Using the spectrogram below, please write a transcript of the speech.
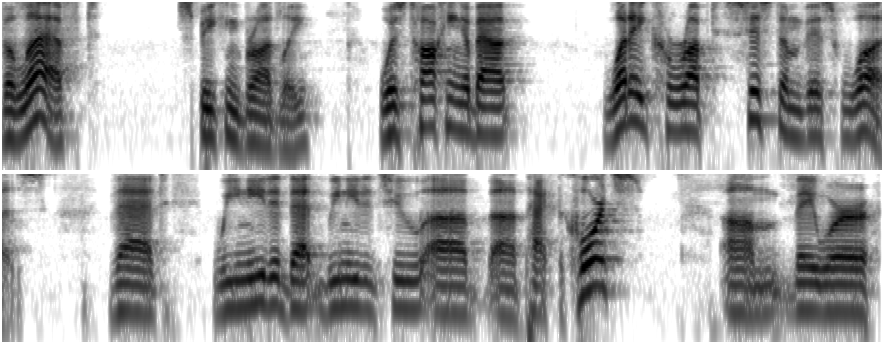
the left, speaking broadly, was talking about what a corrupt system this was. That we needed that we needed to uh, uh, pack the courts um, they were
